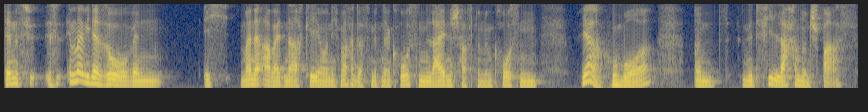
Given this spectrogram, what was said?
Denn es ist immer wieder so, wenn ich meiner Arbeit nachgehe und ich mache das mit einer großen Leidenschaft und einem großen ja, Humor und mit viel Lachen und Spaß,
